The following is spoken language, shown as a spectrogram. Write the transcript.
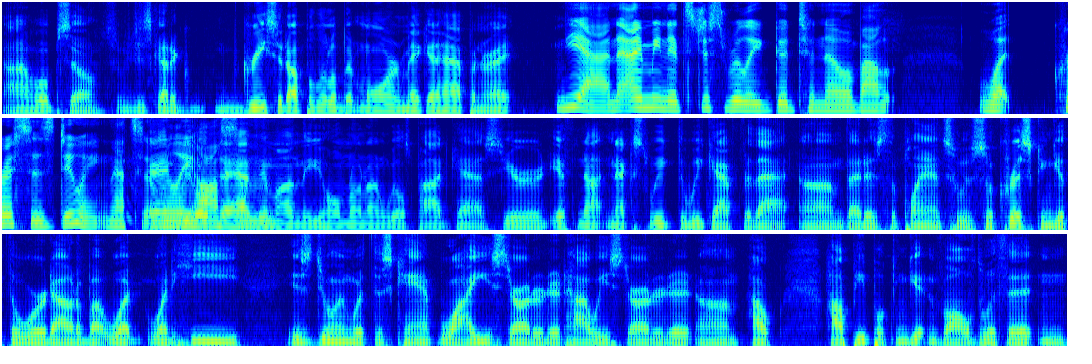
I hope so. So we just got to grease it up a little bit more and make it happen, right? Yeah, and I mean it's just really good to know about what Chris is doing. That's a and really we hope awesome. to have him on the Home Run on Wheels podcast here, if not next week, the week after that. Um, that is the plan. So, so Chris can get the word out about what what he is doing with this camp, why he started it, how he started it, um, how how people can get involved with it, and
